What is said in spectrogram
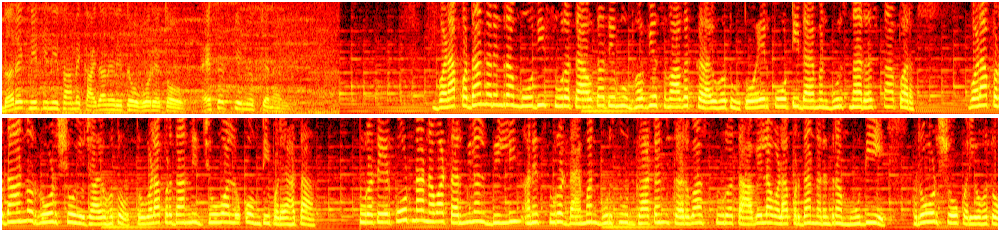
દરેક નીતિની સામે કાયદાની રીતે ઊભો રહેતો એસએસકે ન્યૂઝ ચેનલ. વડાપ્રધાન નરેન્દ્ર મોદી સુરત આવતા તેમનું ભવ્ય સ્વાગત કરાયું હતું. તો એરપોર્ટથી ડાયમંડ બુર્સના રસ્તા પર વડાપ્રધાનનો રોડ શો યોજાયો હતો. તો વડાપ્રધાનને જોવા લોકો ઉમટી પડ્યા હતા. સુરત એરપોર્ટના નવા ટર્મિનલ બિલ્ડિંગ અને સુરત ડાયમંડ બુર્સનું ઉદ્ઘાટન કરવા સુરત આવેલા વડાપ્રધાન નરેન્દ્ર મોદીએ રોડ શો કર્યો હતો.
